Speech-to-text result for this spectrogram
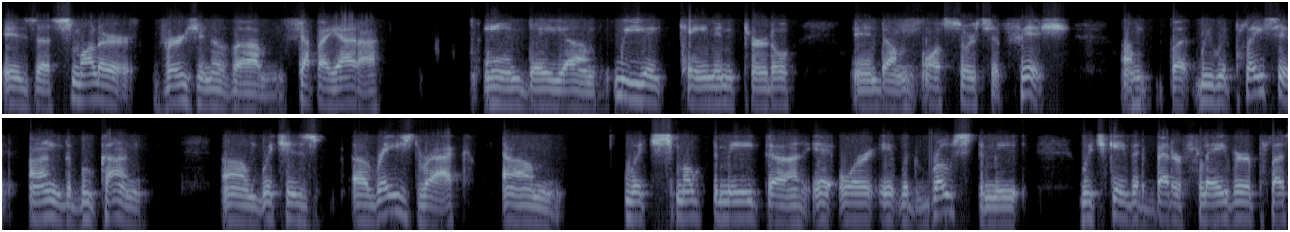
is a smaller version of um, and they um, we ate caiman, turtle, and um, all sorts of fish. Um, but we would place it on the bukan, um, which is a raised rack, um, which smoked the meat, uh, it, or it would roast the meat, which gave it a better flavor. Plus,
